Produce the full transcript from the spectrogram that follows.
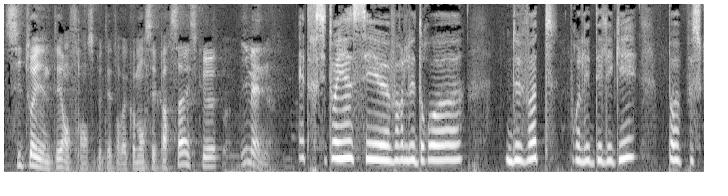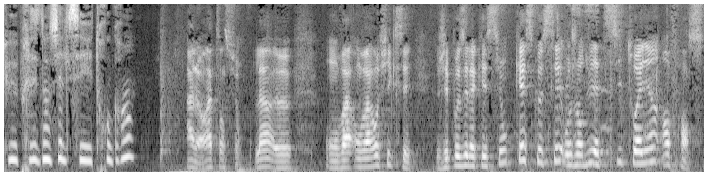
citoyenneté en France. Peut-être? On va commencer par ça. Est-ce que Imen? Être citoyen, c'est avoir le droit de vote pour les délégués, pas parce que présidentiel c'est trop grand. Alors attention, là on va on va refixer. J'ai posé la question qu'est-ce que c'est aujourd'hui être citoyen en France?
